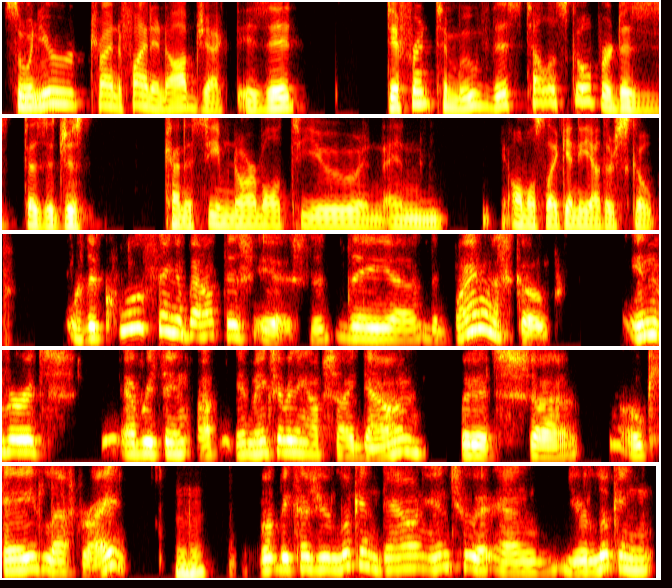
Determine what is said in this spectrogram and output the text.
So when Mhm. you're trying to find an object, is it different to move this telescope, or does does it just kind of seem normal to you and and almost like any other scope? Well, the cool thing about this is that the uh, the binoscope inverts everything up. It makes everything upside down, but it's uh, okay left right. Mhm. But because you're looking down into it and you're looking,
